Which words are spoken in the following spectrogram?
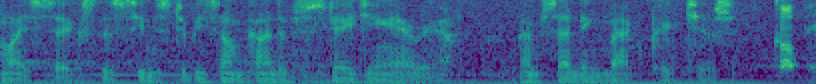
MI6. This seems to be some kind of staging area. I'm sending back pictures. Copy.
